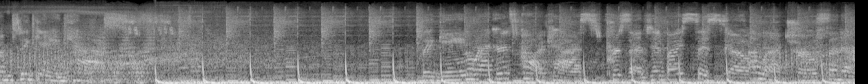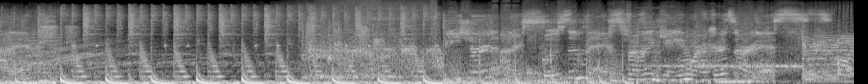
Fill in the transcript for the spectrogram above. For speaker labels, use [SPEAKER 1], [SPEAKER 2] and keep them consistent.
[SPEAKER 1] Welcome to Gaincast. The Gain Records podcast presented by Cisco Electro Fanatic. Featuring an exclusive mix from the Gain Records artists.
